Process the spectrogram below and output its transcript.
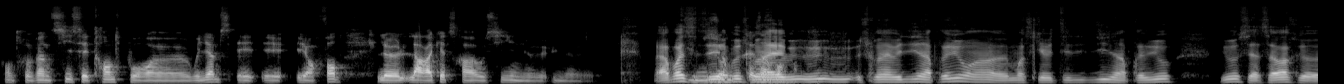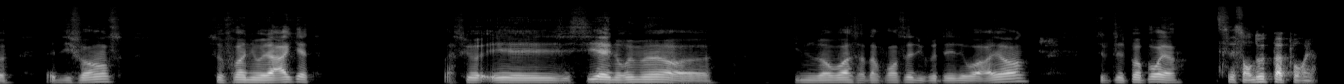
contre 26 et 30 pour euh, Williams et, et, Orford. Le, la raquette sera aussi une. une après, c'était un peu ce qu'on avait, ce avait, dit dans la preview. Hein. Moi, ce qui avait été dit dans la preview, c'est à savoir que la différence se fera au niveau de la raquette. Parce que, et s'il y a une rumeur euh, qui nous envoie certains Français du côté des Warriors, c'est peut-être pas pour rien. C'est sans doute pas pour rien.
